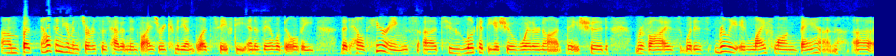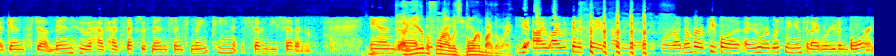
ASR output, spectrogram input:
Um, but Health and Human Services had an advisory committee on blood safety and availability that held hearings uh, to look at the issue of whether or not they should revise what is really a lifelong ban uh, against uh, men who have had sex with men since 1977. And a uh, year before I was born, by the way. Yeah, I, I was going to say probably uh, before a number of people uh, who are listening in tonight were even born.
